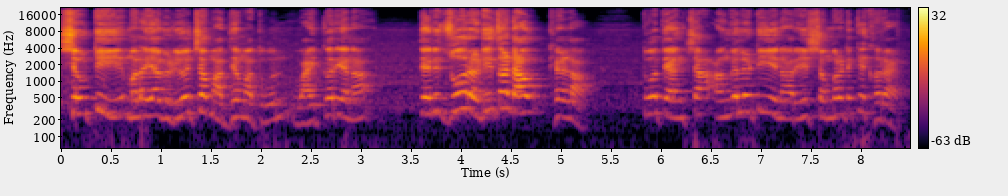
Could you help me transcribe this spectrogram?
शेवटी मला या व्हिडिओच्या माध्यमातून वायकर यांना त्यांनी जो रडीचा डाव खेळला तो त्यांच्या अंगलटी येणार हे शंभर टक्के खरं आहे.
